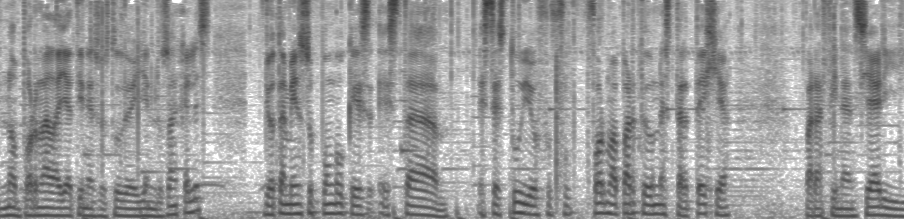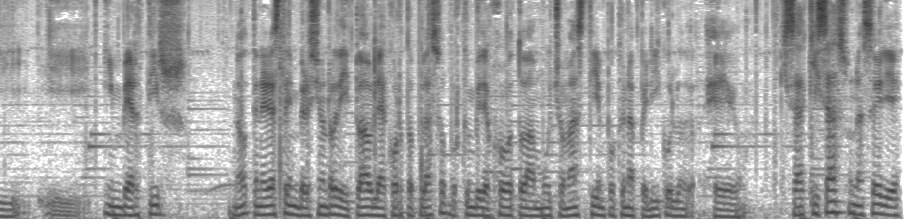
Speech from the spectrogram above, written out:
no, por nada ya tiene su estudio ahí en Los Ángeles. Yo también supongo que esta, este estudio forma parte de una estrategia para financiar y, invertir, ¿no? Tener esta inversión redituable a corto plazo, porque un videojuego toma mucho más tiempo que una película, eh, quizás, quizás una serie,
